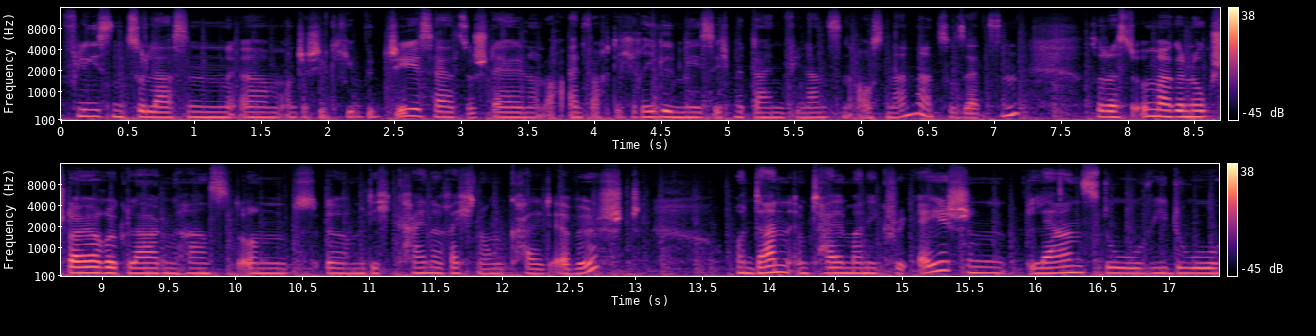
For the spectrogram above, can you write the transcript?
fließen zu lassen, ähm, unterschiedliche Budgets herzustellen und auch einfach dich regelmäßig mit deinen Finanzen auseinanderzusetzen, sodass du immer genug Steuerrücklagen hast und ähm, dich keine Rechnung kalt erwischt. Und dann im Teil Money Creation lernst du, wie du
